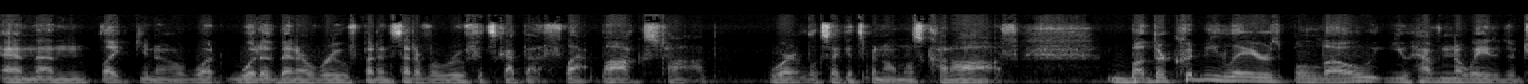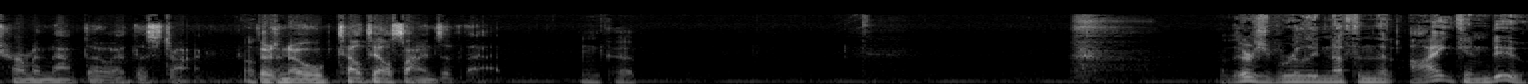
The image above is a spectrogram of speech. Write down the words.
and then like you know what would have been a roof but instead of a roof it's got that flat box top where it looks like it's been almost cut off but there could be layers below you have no way to determine that though at this time there's no telltale signs of that Okay. There's really nothing that I can do.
